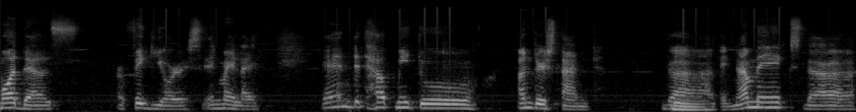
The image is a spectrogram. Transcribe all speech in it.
models or figures in my life. And it helped me to understand the mm. dynamics, the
